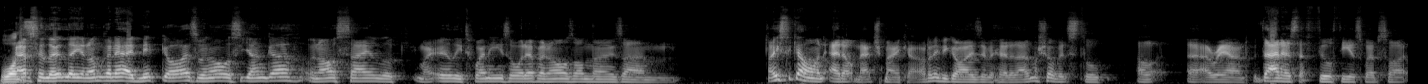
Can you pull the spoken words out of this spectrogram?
Once Absolutely, and I'm going to admit, guys, when I was younger, when I was say, look, my early twenties or whatever, and I was on those, um, I used to go on Adult Matchmaker. I don't know if you guys ever heard of that. I'm not sure if it's still around, but that is the filthiest website.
